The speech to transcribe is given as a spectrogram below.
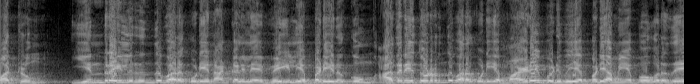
மற்றும் இன்றையிலிருந்து வரக்கூடிய நாட்களிலே வெயில் எப்படி இருக்கும் அதனைத் தொடர்ந்து வரக்கூடிய மழைப்பொழிவு எப்படி அமைய போகிறது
